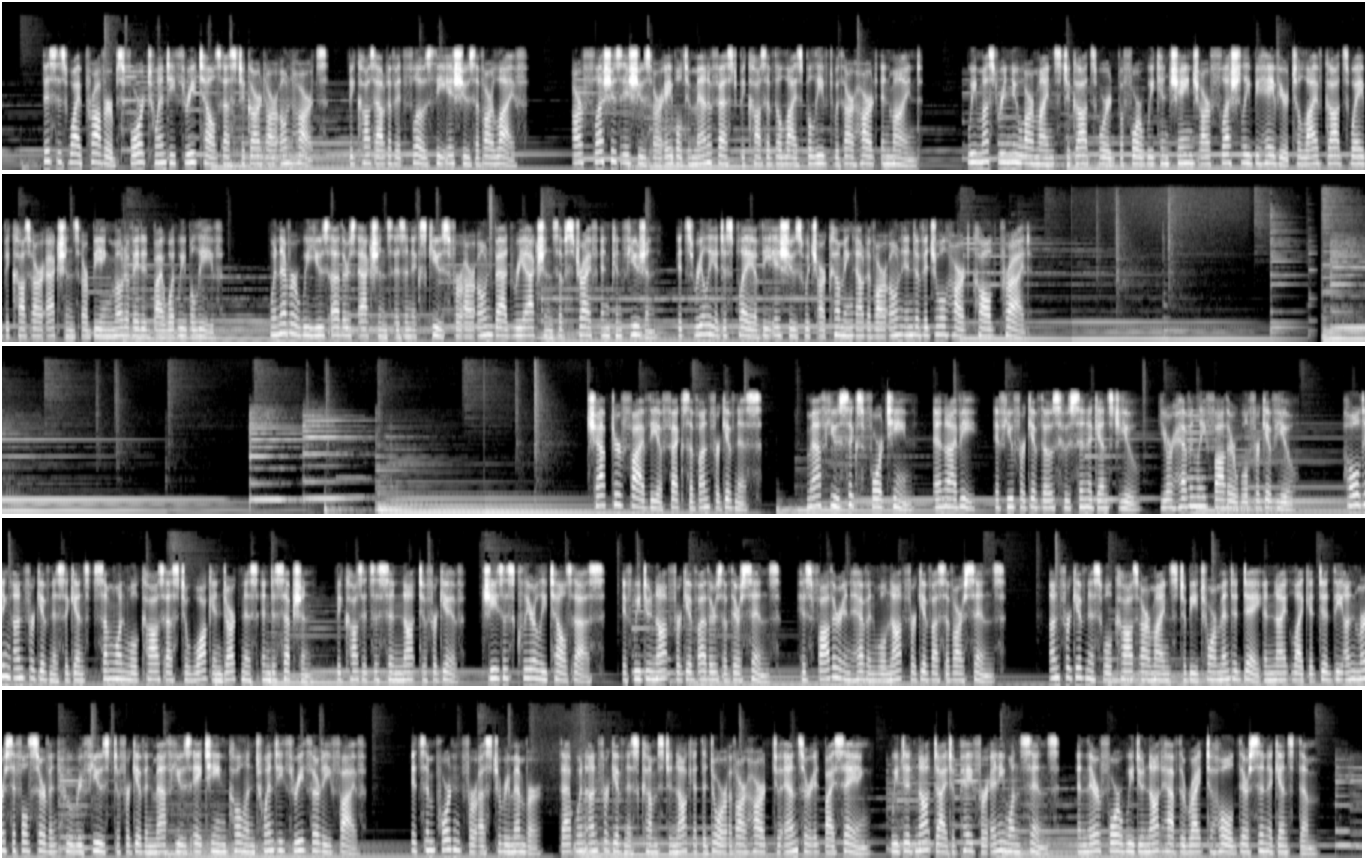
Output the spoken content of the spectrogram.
This is why Proverbs 4:23 tells us to guard our own hearts, because out of it flows the issues of our life. Our flesh's issues are able to manifest because of the lies believed with our heart and mind. We must renew our minds to God's word before we can change our fleshly behavior to live God's way because our actions are being motivated by what we believe. Whenever we use others' actions as an excuse for our own bad reactions of strife and confusion, it's really a display of the issues which are coming out of our own individual heart called pride. Chapter 5 The Effects of Unforgiveness Matthew 6:14, NIV If you forgive those who sin against you, your heavenly Father will forgive you. Holding unforgiveness against someone will cause us to walk in darkness and deception, because it's a sin not to forgive. Jesus clearly tells us, if we do not forgive others of their sins, his Father in heaven will not forgive us of our sins. Unforgiveness will cause our minds to be tormented day and night like it did the unmerciful servant who refused to forgive in Matthews 18 23 35. It's important for us to remember, that when unforgiveness comes to knock at the door of our heart to answer it by saying, We did not die to pay for anyone's sins, and therefore we do not have the right to hold their sin against them.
